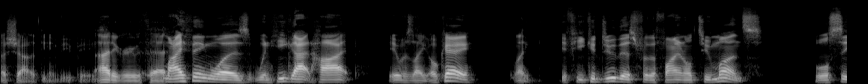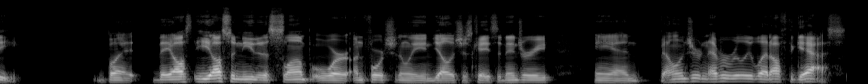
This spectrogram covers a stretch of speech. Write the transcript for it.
a shot at the MVP. I'd agree with that. My thing was when he got hot, it was like okay, like if he could do this for the final two months, we'll see. But they also he also needed a slump, or unfortunately in Yelich's case, an injury. And Bellinger never really let off the gas,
